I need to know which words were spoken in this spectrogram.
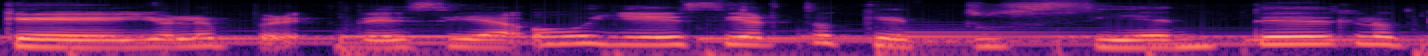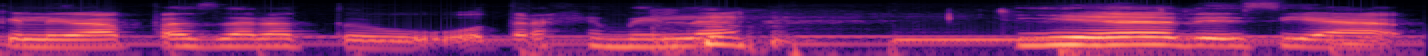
que yo le decía, oye, ¿es cierto que tú sientes lo que le va a pasar a tu otra gemela? Y ella decía,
